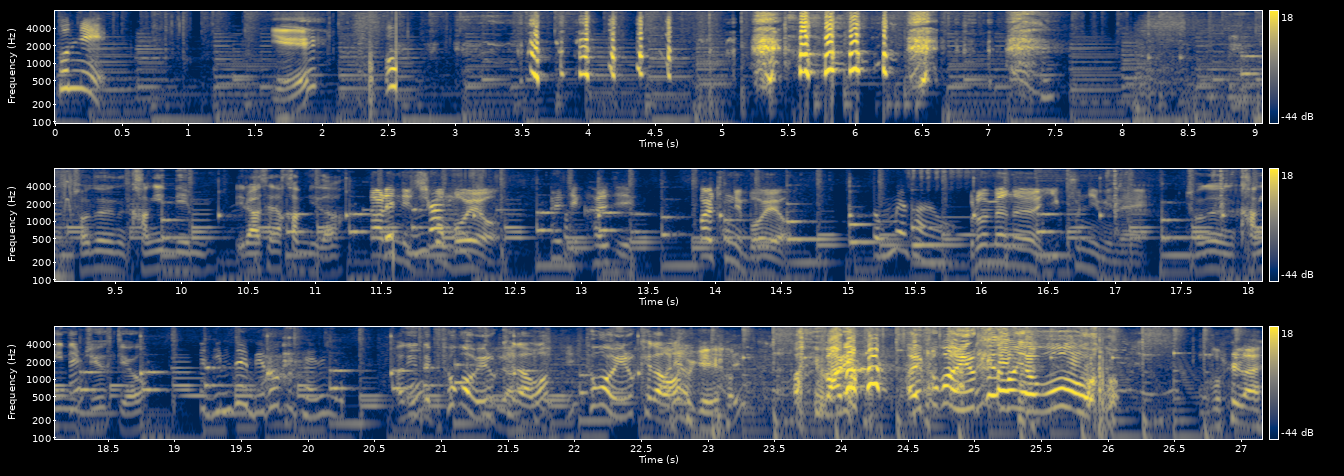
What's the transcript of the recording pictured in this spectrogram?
손님 예? 저는 강희님이라 생각합니다. 까리님 직업 뭐예요? 칼직 칼직. 빨통님 뭐예요? 경매사요. 그러면은 이쿠님이네. 저는 강희님 찍을게요. 님들 밀어도 되는 거. 아니 근데 표가 왜 이렇게 나와? 표가 왜 이렇게 나와? 그게요? 아니 말이 아니 표가 왜 이렇게 나오냐고? 몰라요.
